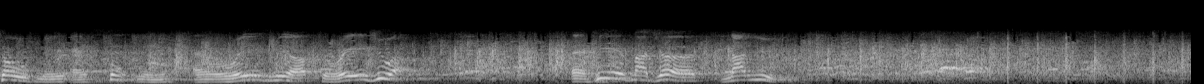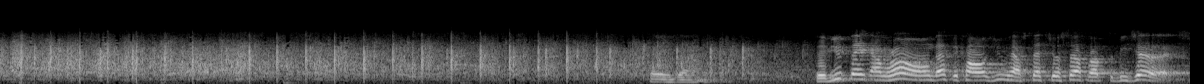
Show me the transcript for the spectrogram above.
chose me and sent me and raised me up to raise you up. And he is my judge, not you. So if you think I'm wrong, that's because you have set yourself up to be judged.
